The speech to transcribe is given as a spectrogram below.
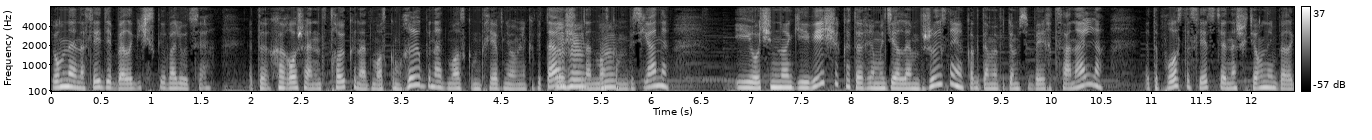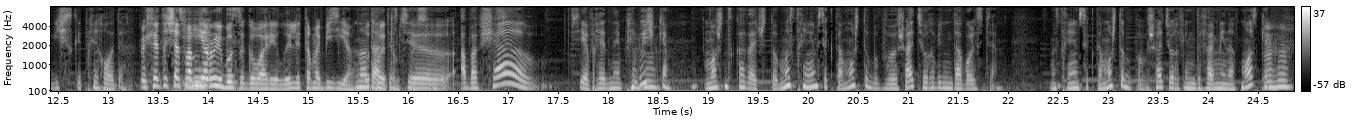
темное наследие биологической эволюции. Это хорошая надстройка над мозгом рыбы, над мозгом древнего млекопитающего, над мозгом обезьяны. И очень многие вещи, которые мы делаем в жизни, когда мы ведем себя иррационально, это просто следствие нашей темной биологической природы. То есть это сейчас во И- мне рыба заговорила или там обезьяна? Ну вот да, в то этом есть, смысле. э, обобщая все вредные привычки, можно сказать, что мы стремимся к тому, чтобы повышать уровень удовольствия. Мы стремимся к тому, чтобы повышать уровень дофамина в мозге, Мгм.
